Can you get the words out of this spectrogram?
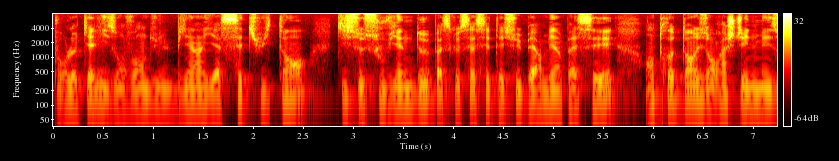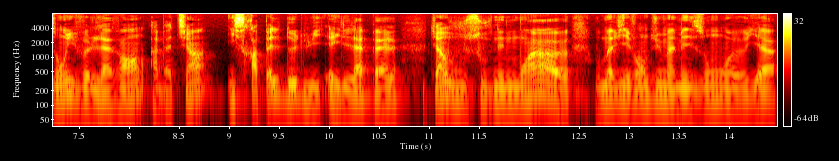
pour lequel ils ont vendu le bien il y a 7-8 ans, qui se souviennent d'eux parce que ça s'était super bien passé. Entre-temps, ils ont racheté une maison, ils veulent la vendre. Ah bah tiens, ils se rappellent de lui et ils l'appellent. Tiens, vous vous souvenez de moi euh, Vous m'aviez vendu ma maison euh, il, y a,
